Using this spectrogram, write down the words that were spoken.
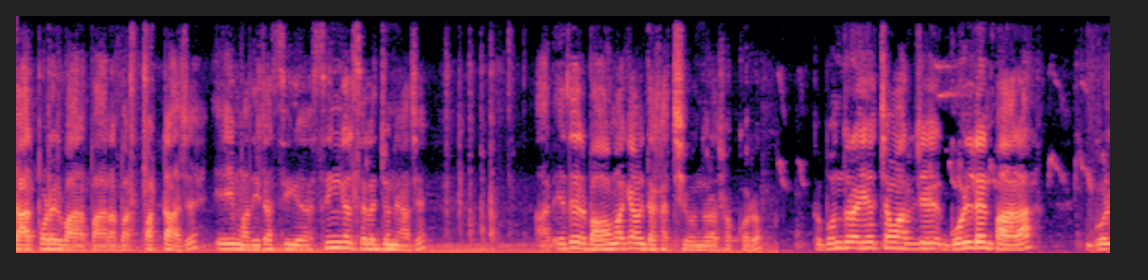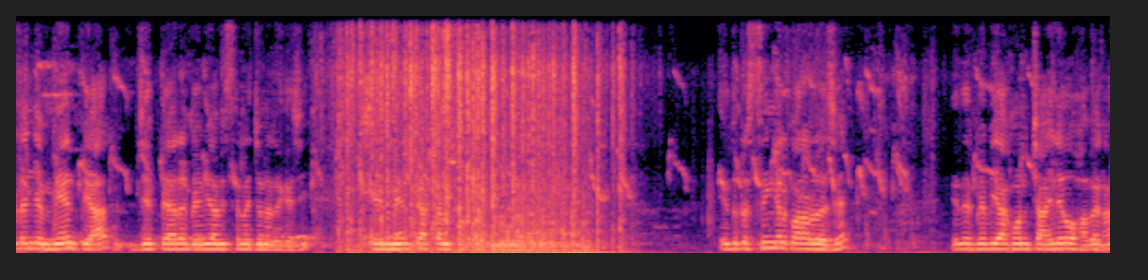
চার পরের পাড়া পাট্টা আছে। এই মাদিটা সিঙ্গেল সেলের জন্য আছে। আর এদের বাবা মাকে আমি দেখাচ্ছি, বন্ধুরা, সব করো। তো বন্ধুরা, এই হচ্ছে আমার যে গোল্ডেন পায়রা গোল্ডেন যে মেন পেয়ার যে পেয়ারের বেবি আমি সেলের জন্য রেখেছি, সেই মেন পেয়ারটা আমি সব এই দুটো সিঙ্গেল করা রয়েছে। এদের বেবি এখন চাইলেও হবে না।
